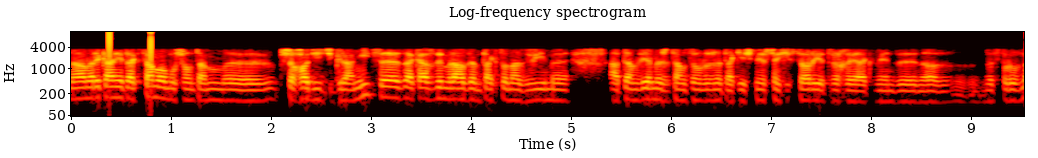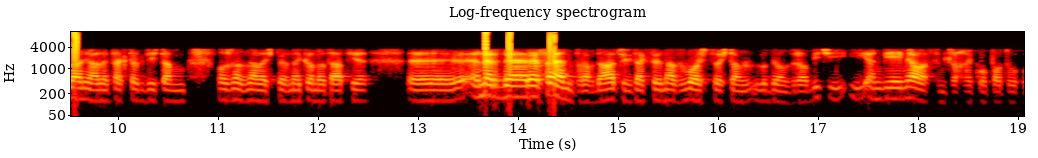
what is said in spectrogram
no Amerykanie tak samo muszą tam y, przechodzić granice za każdym razem, tak to nazwijmy, a tam wiemy, że tam są różne takie śmieszne historie, trochę jak między, no bez porównania, ale tak to gdzieś tam można znaleźć pewne konotacje. E, NRD-RFN, prawda, czyli tak sobie na złość coś tam lubią zrobić i, i NBA miała z tym trochę kłopotu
